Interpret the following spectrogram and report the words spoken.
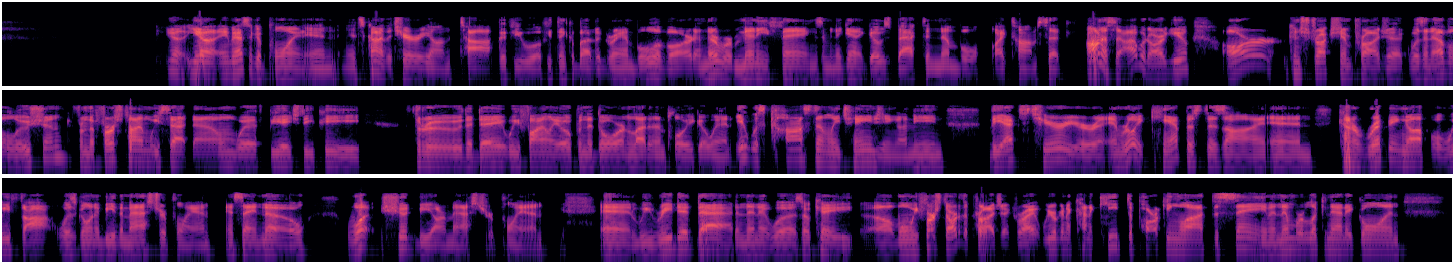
You know, yeah, I mean that's a good point, and it's kind of the cherry on top, if you will, if you think about the Grand Boulevard. And there were many things. I mean, again, it goes back to nimble, like Tom said. Honestly, I would argue our construction project was an evolution from the first time we sat down with BHDP through the day we finally opened the door and let an employee go in. It was constantly changing. I mean, the exterior and really campus design and kind of ripping up what we thought was going to be the master plan and saying, no, what should be our master plan? And we redid that. And then it was, okay, uh, when we first started the project, right, we were going to kind of keep the parking lot the same. And then we're looking at it going,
